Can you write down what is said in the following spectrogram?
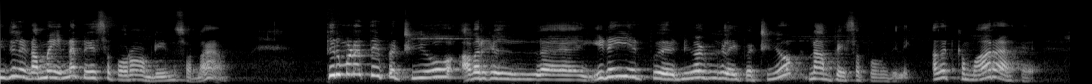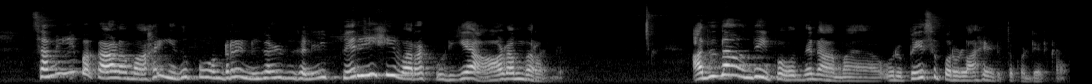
இதில் நம்ம என்ன பேச போகிறோம் அப்படின்னு சொன்னால் திருமணத்தை பற்றியோ அவர்கள் இணையேற்பு நிகழ்வுகளை பற்றியோ நாம் பேசப்போவதில்லை அதற்கு மாறாக சமீப காலமாக இது போன்ற நிகழ்வுகளில் பெருகி வரக்கூடிய ஆடம்பரங்கள். அதுதான் வந்து இப்போ வந்து நாம் ஒரு பேசு பொருளாக எடுத்துக்கொண்டிருக்கிறோம்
